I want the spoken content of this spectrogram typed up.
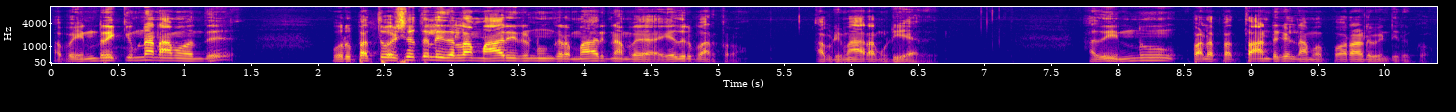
அப்போ இன்றைக்கும்னா நாம் வந்து ஒரு பத்து வருஷத்தில் இதெல்லாம் மாறிடணுங்கிற மாதிரி நம்ம எதிர்பார்க்குறோம். அப்படி மாற முடியாது. அது இன்னும் பல பத்தாண்டுகள் நாம் போராட வேண்டியிருக்கும்.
